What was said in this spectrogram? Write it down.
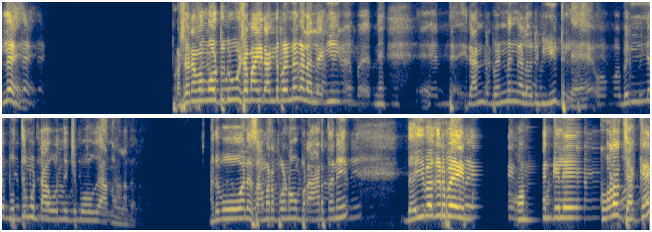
ഇല്ലേ? പ്രശ്നം അങ്ങോട്ട് രൂക്ഷമായി. രണ്ട് പെണ്ണുങ്ങളല്ലേ? ഈ രണ്ട് പെണ്ണുങ്ങൾ ഒരു വീട്ടിലെ വലിയ ബുദ്ധിമുട്ടാവും ഒന്നിച്ചു പോകുക എന്നുള്ളത്. അതുപോലെ സമർപ്പണവും പ്രാർത്ഥനയും ദൈവകൃപയും ഉണ്ടെങ്കിൽ കുറച്ചൊക്കെ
